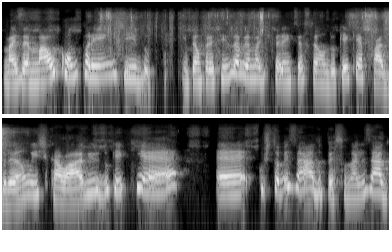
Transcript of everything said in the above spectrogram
mas é mal compreendido. Então precisa haver uma diferenciação do que, que é padrão e escalável e do que, que é, é customizado, personalizado.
